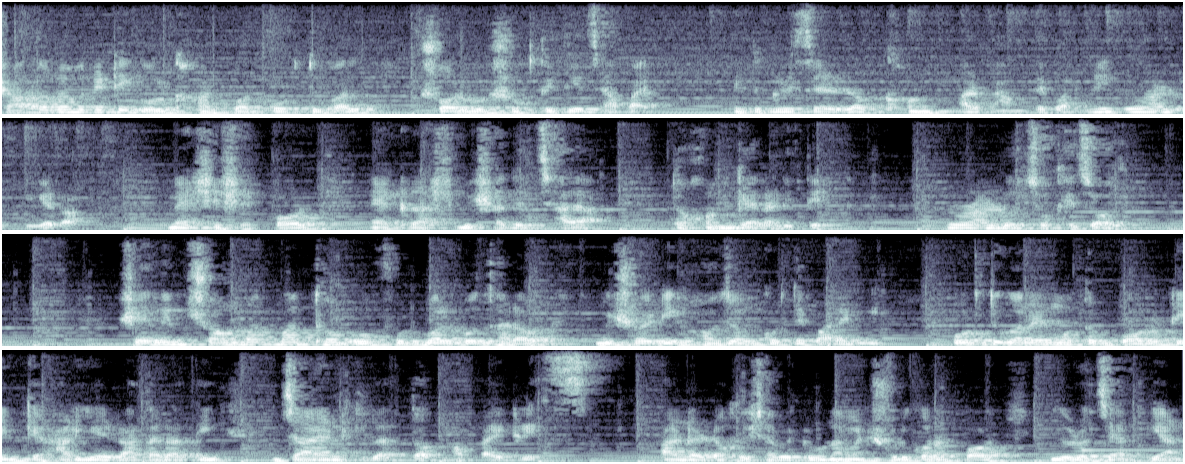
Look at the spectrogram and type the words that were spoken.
সাতান্ন মিনিটে গোল খাওয়ার পর পর্তুগাল সর্বশক্তি দিয়ে চাপায় কিন্তু গ্রিসের রক্ষণ আর ভাঙতে পারেনি রোনাল্ডো ফিগেরা ম্যাচ শেষের পর এক রাশ বিষাদের ছায়া তখন গ্যালারিতে রোনাল্ডো চোখে জল। সেদিন সংবাদ মাধ্যম ও ফুটবল বোদ্ধারাও বিষয়টি হজম করতে পারেননি। পর্তুগালের মতো বড় টিমকে হারিয়ে রাতারাতি জায়ান্ট কিলার তকমা পায় গ্রিস। আন্ডারডক হিসাবে টুর্নামেন্ট শুরু করার পর ইউরো চ্যাম্পিয়ন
